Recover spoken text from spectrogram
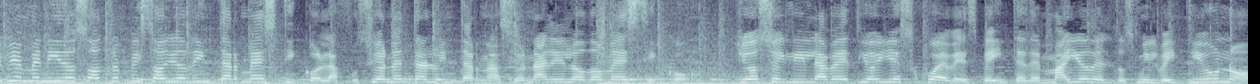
Muy bienvenidos a otro episodio de Interméstico, la fusión entre lo internacional y lo doméstico. Yo soy Lila Bet y hoy es jueves 20 de mayo del 2021.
